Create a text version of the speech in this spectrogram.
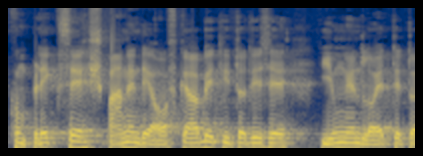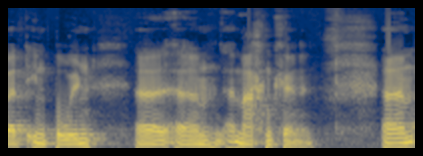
komplexe, spannende Aufgabe, die da diese jungen Leute dort in Polen machen können. Ähm,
